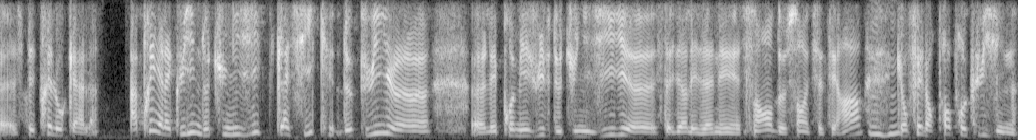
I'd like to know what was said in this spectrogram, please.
Euh, C'était très local. Après, il y a la cuisine de Tunisie classique, depuis euh, euh, les premiers juifs de Tunisie, euh, c'est-à-dire les années 100, 200, etc., Mhm. qui ont fait leur propre cuisine.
